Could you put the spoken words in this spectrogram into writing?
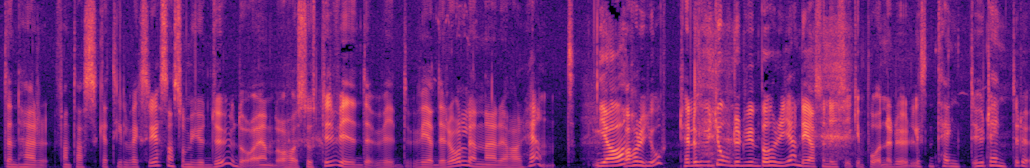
den här fantastiska tillväxtresan som ju du då ändå har suttit vid, vid vd-rollen när det har hänt. Ja. Vad har du gjort? Eller hur gjorde du i början? Det är jag så nyfiken på. När du liksom tänkte, hur tänkte du?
